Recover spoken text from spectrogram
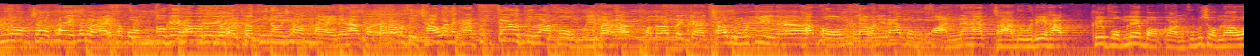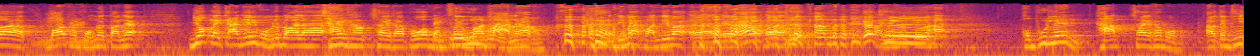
พ่อแม่พี่น้องชาวไทยทั้งหลายครับผม โอเคครับอรุณสวัสดิ์ครับพี่น้องชาวไทยนะฮะขอต้อนรับเข้าสู่เช้าวันอังคารที่ 9 ตุลาคมดีมากนะคครัรับบขอต้อนรับรายการเช้าดูวูดดี้นะฮะครับผมแล้ววันนี้นะครับผมขวัญนะครับชาวดูดีครับคือผมเนี่ยบอกก่อนคุณผู้ชมนะว่าบอสของผมเนี่ยตอนเนี้ยยกรายการนี้ให้ผมเรียบร้อยแล้วฮะใช่ครับใช่ครับเพราะว่าผมซื้อหุ้นผ่านนะครับแจ็คจะเป็นบอสใหม่ของเราดีมากขวัญดีมากเออโอเคนะเออครับก็คือขวัญเป็นตัวฮะผมพูดเล่นครับใช่ครับผม เอาเต็มที่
